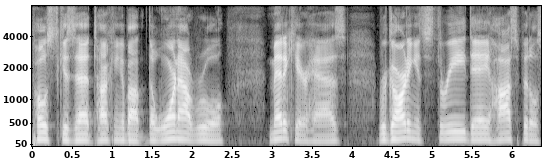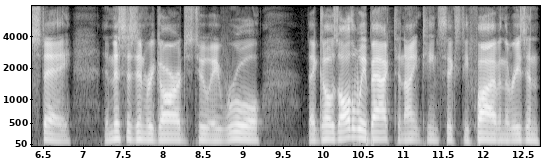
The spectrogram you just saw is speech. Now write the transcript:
Post Gazette talking about the worn out rule Medicare has regarding its three day hospital stay. And this is in regards to a rule that goes all the way back to 1965. And the reason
